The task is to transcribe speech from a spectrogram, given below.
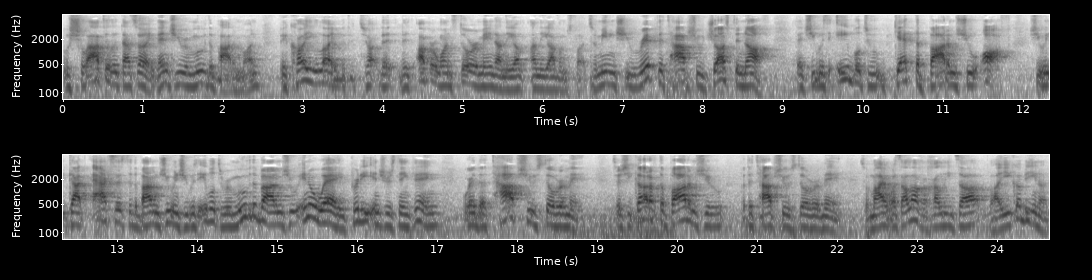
Then she removed the bottom one. But the, the, the upper one still remained on the on the Yavam's foot. So meaning she ripped the top shoe just enough that she was able to get the bottom shoe off. She got access to the bottom shoe and she was able to remove the bottom shoe in a way, pretty interesting thing, where the top shoe still remained. So she got off the bottom shoe, but the top shoe still remained. So my what's Allah chalitza va'ika bina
